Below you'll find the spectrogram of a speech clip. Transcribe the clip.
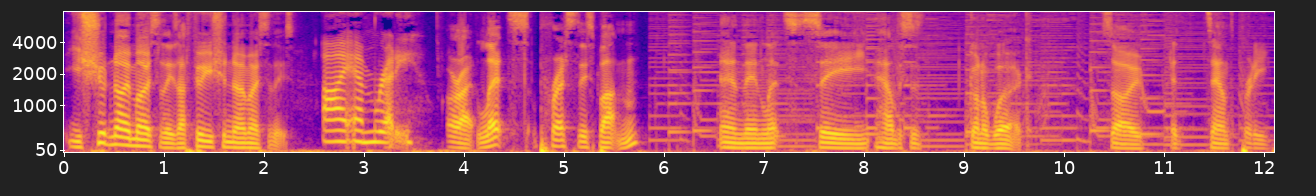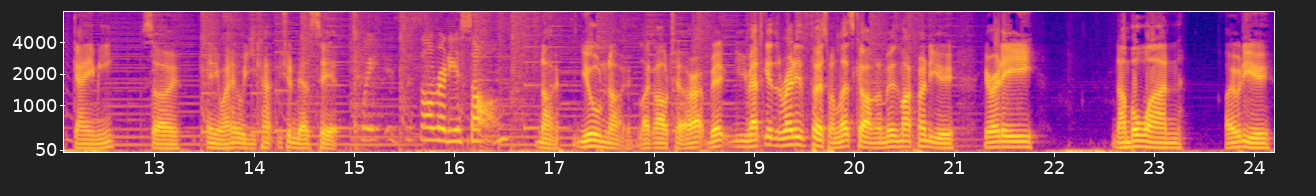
you should know most of these. I feel you should know most of these. I am ready. All right, let's press this button, and then let's see how this is going to work. So it sounds pretty gamey. So anyway, well, you can't, you shouldn't be able to see it. Wait, is this already a song? No, you'll know. Like I'll tell. All right, you have to get ready. for The first one. Let's go. I'm going to move the microphone to you. You ready? Number one. Over to you.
